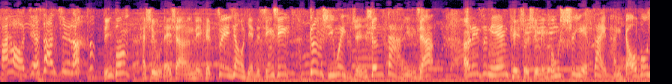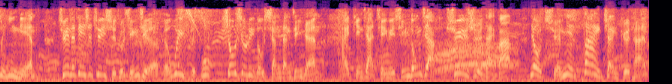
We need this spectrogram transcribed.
还好我接上去了。林峰还是舞台上那颗最耀眼的星星，更是一位人生大赢家。二零一四年可以说是林峰事业再谈高峰的一年，主演的电视剧《使徒行者》和《卫子夫》收视率都相当惊人，还天价签约新东家，蓄势待发，要全面再战歌坛。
